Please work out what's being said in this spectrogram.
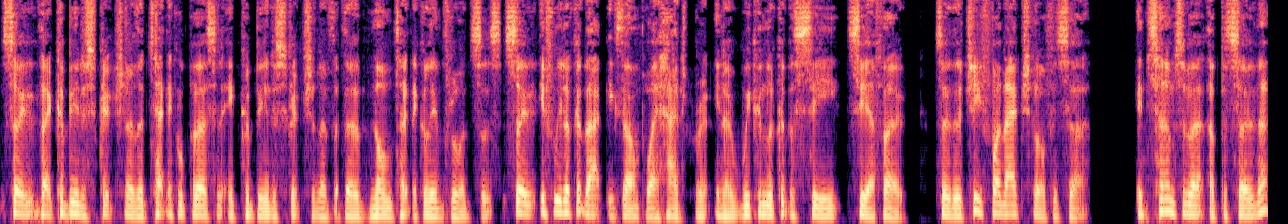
So that could be a description of the technical person. It could be a description of the non-technical influencers. So if we look at that example I had for it, you know, we can look at the C, CFO. So the chief financial officer, in terms of a, a persona,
